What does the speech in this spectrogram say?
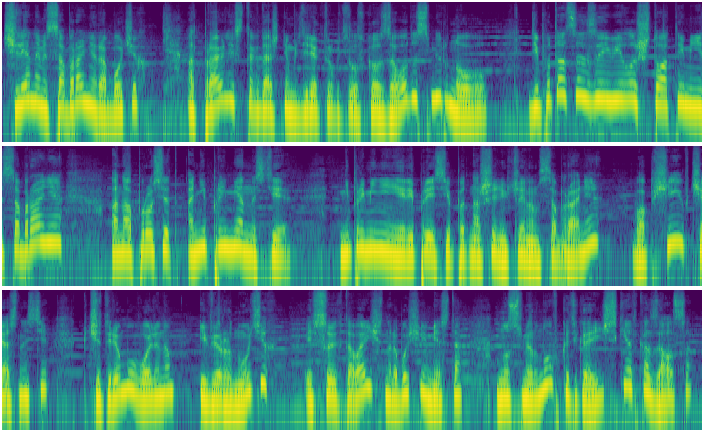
членами собрания рабочих, отправились к тогдашнему директору Путиловского завода Смирнову. Депутация заявила, что от имени собрания она просит о непременности неприменения репрессий по отношению к членам собрания, вообще и в частности к четырем уволенным, и вернуть их из своих товарищей на рабочее место. Но Смирнов категорически отказался –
